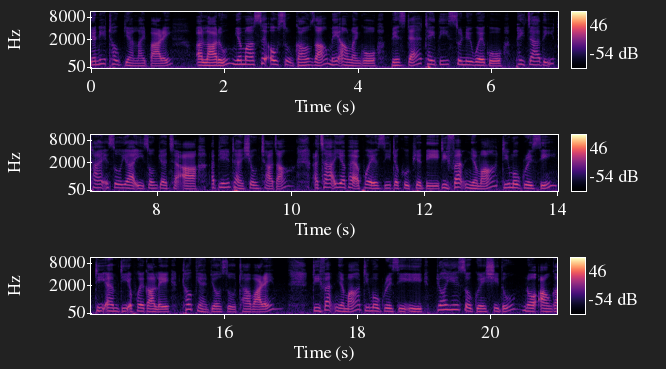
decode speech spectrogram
ယနေ့ထုတ်ပြန်လိုက်ပါတယ်။အလားတူမြန်မာစစ်အုပ်စုခေါင်းဆောင်မင်းအောင်လှိုင်ကိုဘင်စတက်ထိပ်သီးဆွေးနွေးပွဲကိုဖိတ်ကြားသည့်ထိုင်းအစိုးရ၏ဆုံးဖြတ်ချက်အားအပြင်းထန်ရှုံချကြောင်းအခြားအရက်ဖက်အဖွဲ့အစည်းတစ်ခုဖြစ်သည့် Defend မြန်မာ Democracy DMD အဖွဲ့ကလည်းထုတ်ပြန်ပြောဆိုထားပါတယ်။ Defend မြန်မာ Democracy ၏ပြောရေးဆိုခွင့်ရှိသူနော်အောင်က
